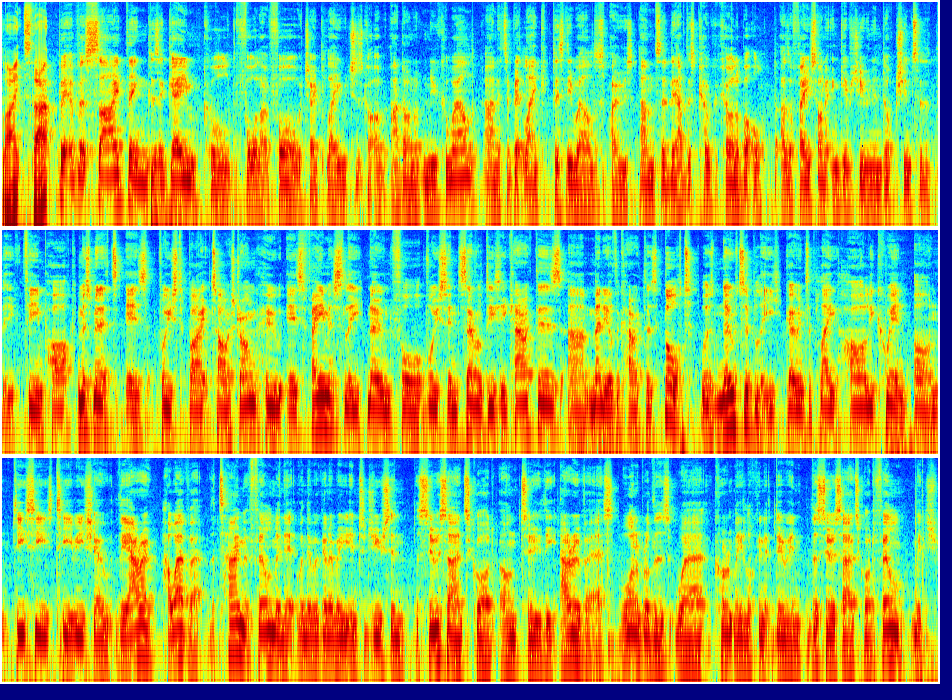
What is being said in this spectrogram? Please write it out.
Liked that. Bit of a side thing. There's a game called Fallout 4 which I play, which has got an add-on of Nuka World, and it's a bit like Disney World, I suppose. And so they have this Coca-Cola bottle that has a face on it and gives you an induction to the theme park. Miss Minutes is voiced by Tara Strong, who is famously known for voicing several DC characters, um, many other characters, but was notably going to play Harley Quinn on DC's TV show The Arrow. However, the time of filming it, when they were going to be introducing the Suicide Squad onto the Arrowverse, Warner Brothers were currently looking at doing the Suicide Squad film, which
